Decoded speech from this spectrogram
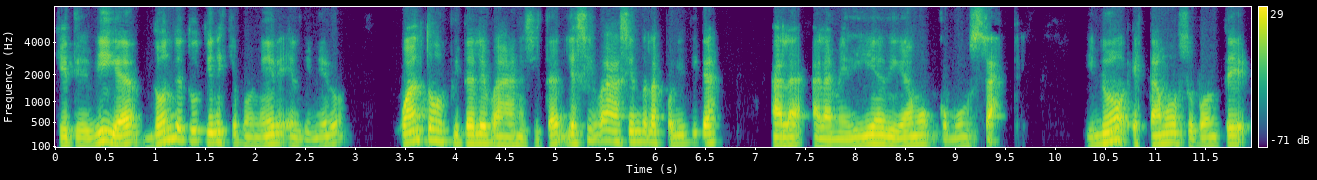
que te diga dónde tú tienes que poner el dinero cuántos hospitales vas a necesitar y así vas haciendo las políticas a la, a la medida, digamos, como un sastre. Y no estamos, suponte,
